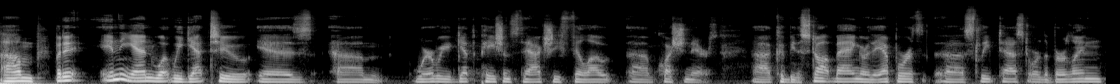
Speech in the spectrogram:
um, but it, in the end, what we get to is um, where we get the patients to actually fill out um, questionnaires. Uh, could be the STOP-BANG or the Epworth uh, sleep test or the Berlin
